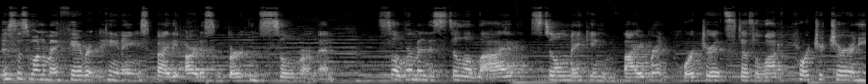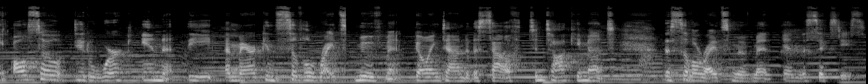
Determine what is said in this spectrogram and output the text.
This is one of my favorite paintings by the artist Burton Silverman. Silverman is still alive, still making vibrant portraits, does a lot of portraiture, and he also did work in the American civil rights movement, going down to the South to document the civil rights movement in the 60s.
